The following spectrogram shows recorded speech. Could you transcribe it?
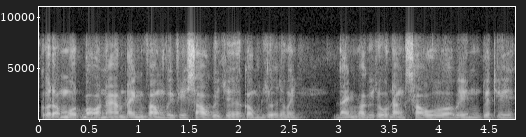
Cơ động một, bỏ nam đánh vòng về phía sau cái cổng giữa cho mình. Đánh vào cái chỗ đằng sau bên tuyệt thế.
